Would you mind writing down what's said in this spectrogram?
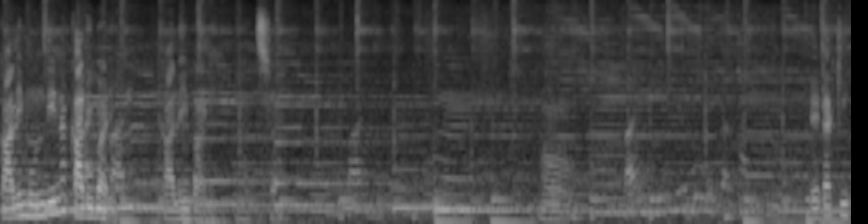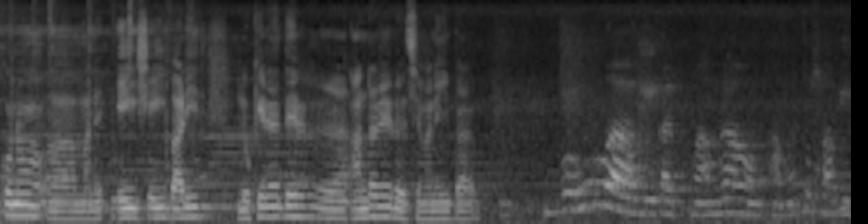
কালী মন্দির না কালীবাড়ি? কালীবাড়ি। আচ্ছা। এটা কি কোনো মানে এই সেই বাড়ির লোকেরাদের আন্ডারে রয়েছে? মানে এই বা বহু আমরাও আমরা তো সবই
